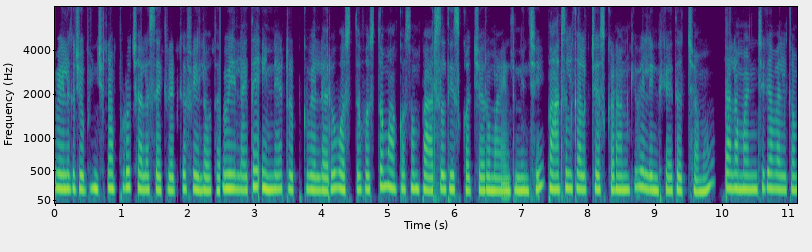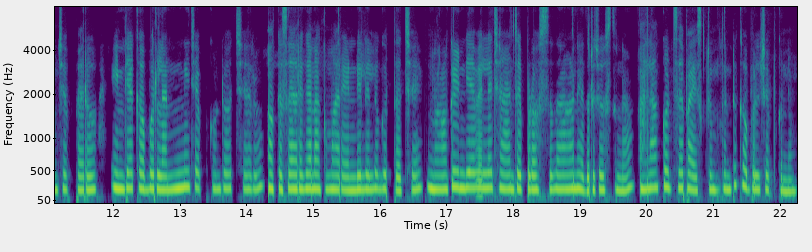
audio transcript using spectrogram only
వీళ్ళకి చూపించినప్పుడు చాలా సీక్రెట్గా ఫీల్ అవుతారు. వీళ్ళైతే ఇండియా ట్రిప్కి వెళ్ళారు. వస్తూ వస్తూ మా కోసం పార్సల్ తీసుకొచ్చారు మా ఇంటి నుంచి. పార్సల్ కలెక్ట్ చేసుకోవడానికి వీళ్ళ ఇంటికి అయితే వచ్చాము. చాలా మంచిగా వెల్కమ్ చెప్పారు. ఇండియా కబుర్లు అన్ని చెప్పుకుంటూ వచ్చారు. ఒకసారిగా నాకు మా రెండిల్లు గుర్తొచ్చాయి. నాకు ఇండియా వెళ్ళే ఛాన్స్ ఎప్పుడు వస్తుందా అని ఎదురు చూస్తున్నా. అలా కొద్దిసేపు ఐస్ క్రీమ్ తింటూ కబుర్లు చెప్పుకున్నాం.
